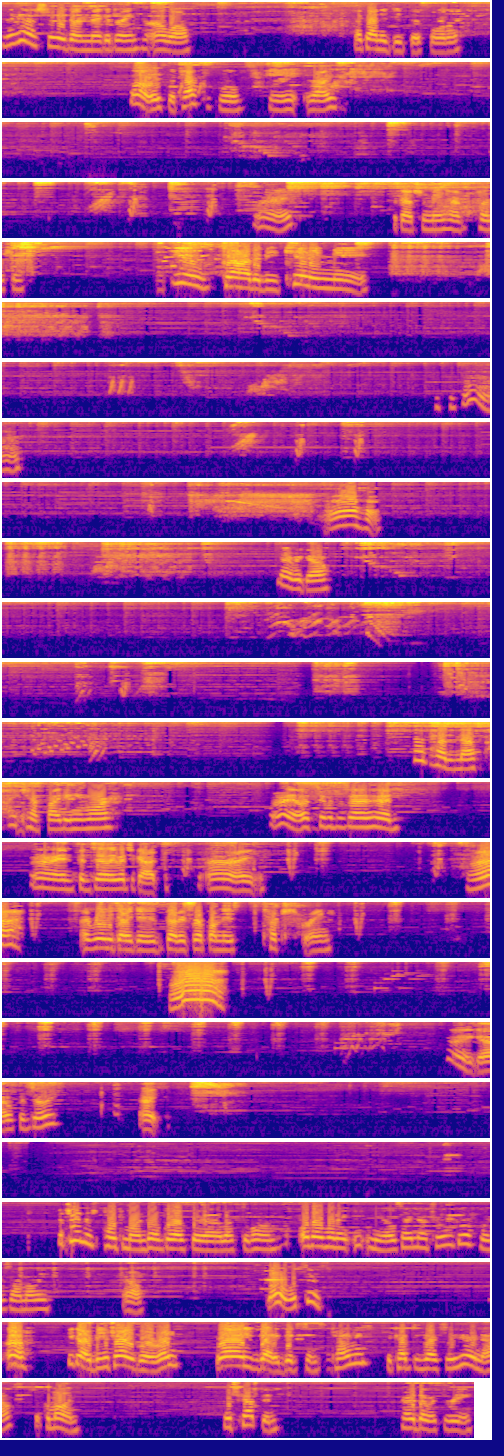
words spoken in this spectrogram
Maybe I should have done Mega Drain. Oh well. I kinda did this a little. Well, at least the tactical right? Alright. Forgot you may have potions. You gotta be kidding me! Hmm. Ah. There we go. Had enough. I can't fight anymore. Alright, let's see what's ahead. Alright, Fantilli, what you got? Alright. Ah, I really gotta get a better grip on this touch screen. Ah! There you go, Fantilli. Alright. Trainers Pokemon don't grow if they are left alone, although when I eat meals, I naturally grow horizontally. Oh. Whoa, what's this? Uh, you gotta be a triangler, right? Well, you've got a good sense of timing. The captain's actually here now, so come on. Which captain? I heard there were three.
